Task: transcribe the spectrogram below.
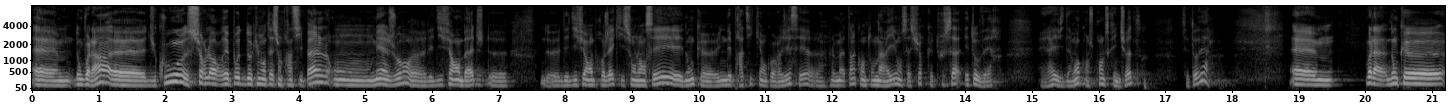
donc voilà, du coup, sur leur repo de documentation principale, on met à jour les différents badges de, des différents projets qui sont lancés. Et donc, une des pratiques qui est encouragée, c'est le matin, quand on arrive, on s'assure que tout ça est au vert. Et là, évidemment, quand je prends le screenshot, c'est au vert. Euh, voilà, donc euh,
